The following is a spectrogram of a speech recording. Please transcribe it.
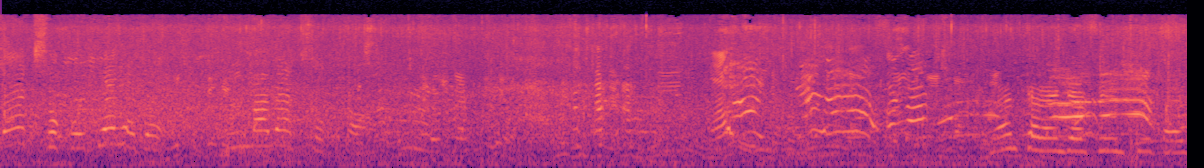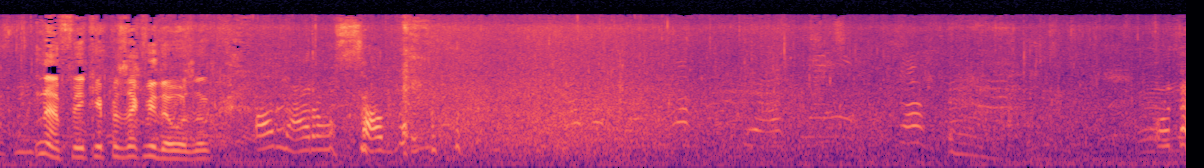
Megszokott, gyere be! Én már megszoktam. Nem kell engem fényképezni. Nem fényképezek, videózok. Annál rosszabb. Ott a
